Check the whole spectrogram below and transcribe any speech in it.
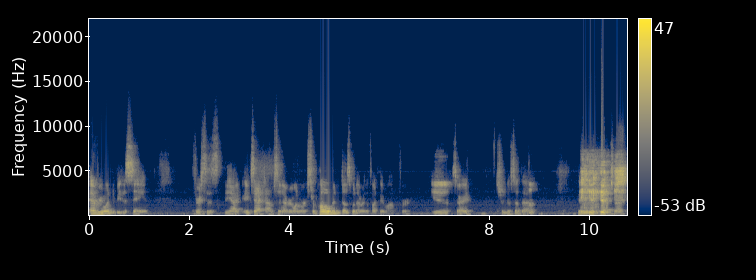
everyone to be the same versus the exact opposite. Everyone works from home and does whatever the fuck they want for Yeah. sorry. Shouldn't have said that. Huh. Maybe we catch that.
